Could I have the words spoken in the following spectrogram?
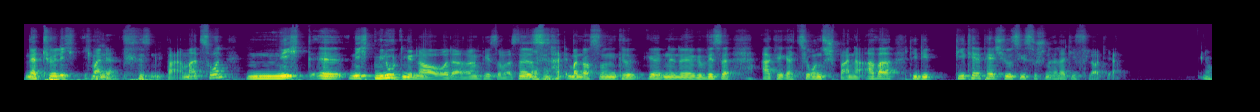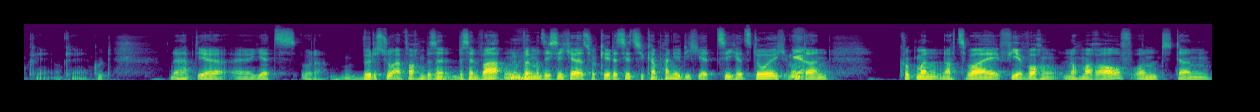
Natürlich, ich meine, okay. wir sind bei Amazon, nicht, äh, nicht minutengenau oder irgendwie sowas. Ne? Das okay. hat immer noch so ein, eine gewisse Aggregationsspanne. Aber die, die Detail Page Views siehst du schon relativ flott, ja. Okay, okay, gut. Dann habt ihr äh, jetzt, oder würdest du einfach ein bisschen, ein bisschen warten, mhm. wenn man sich sicher ist, okay, das ist jetzt die Kampagne, die ich ziehe ich jetzt durch und ja. dann guckt man nach zwei, vier Wochen nochmal rauf und dann,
